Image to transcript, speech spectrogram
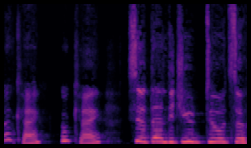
Okay. Okay. So then did you do it? So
